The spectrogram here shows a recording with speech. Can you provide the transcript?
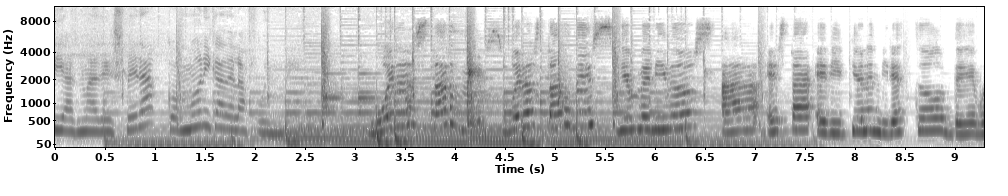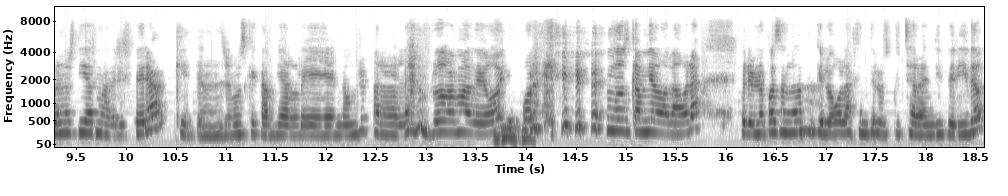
Buenos días, Madre Esfera, con Mónica de la Fuente. Buenas tardes, buenas tardes, bienvenidos a esta edición en directo de Buenos Días Madresfera, que tendremos que cambiarle nombre para el programa de hoy porque hemos cambiado la hora, pero no pasa nada porque luego la gente lo escuchará en diferido.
